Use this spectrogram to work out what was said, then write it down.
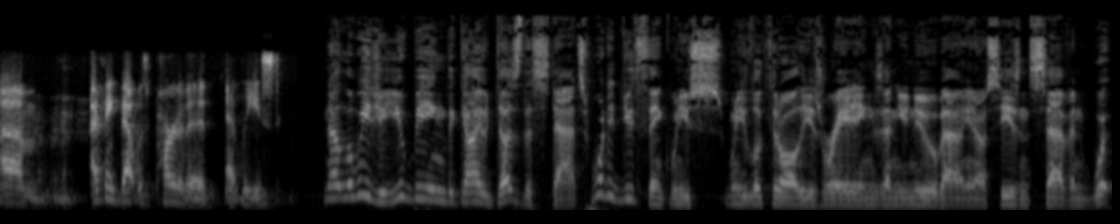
um, i think that was part of it at least now luigi you being the guy who does the stats what did you think when you when you looked at all these ratings and you knew about you know season 7 what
